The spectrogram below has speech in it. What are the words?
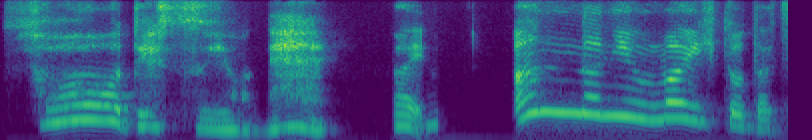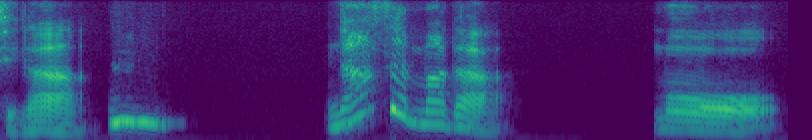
そうですよね。はい。あんなに上手い人たちが、うん。なぜまだも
